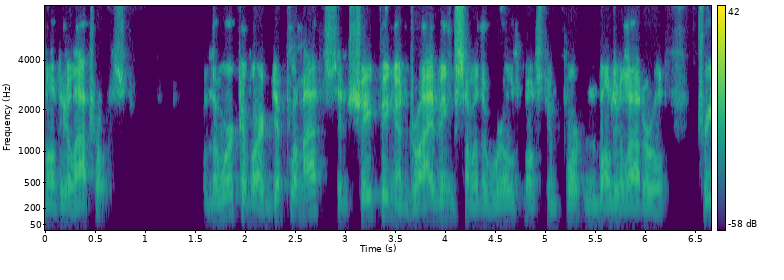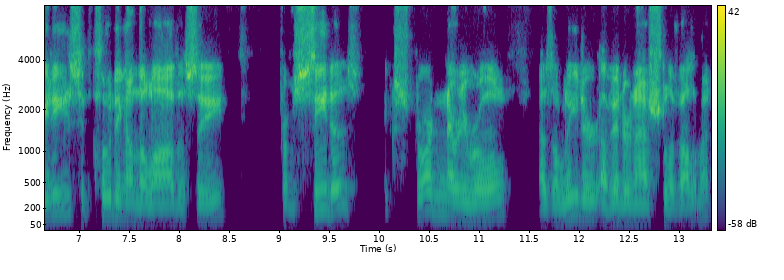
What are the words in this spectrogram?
multilateralist. From the work of our diplomats in shaping and driving some of the world's most important multilateral treaties, including on the law of the sea, from CIDA's extraordinary role as a leader of international development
